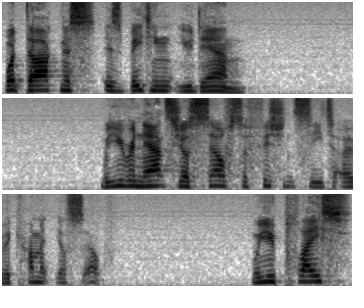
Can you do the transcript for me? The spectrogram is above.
What darkness is beating you down? Will you renounce your self sufficiency to overcome it yourself? Will you place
